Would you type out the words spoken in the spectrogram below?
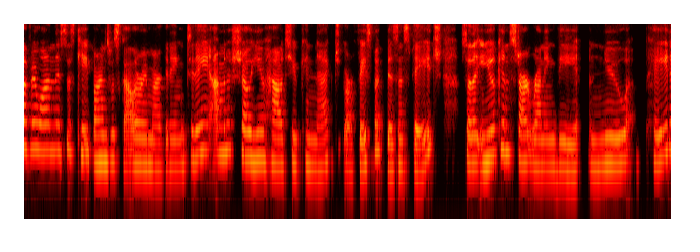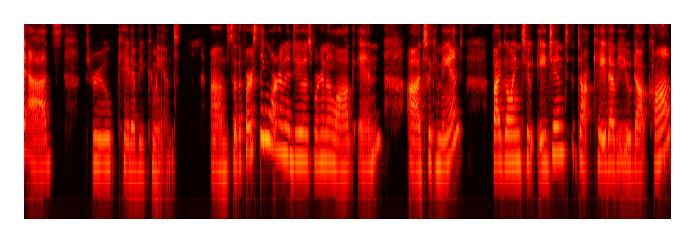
everyone, this is Kate Barnes with Scholar Marketing. Today I'm going to show you how to connect your Facebook business page so that you can start running the new paid ads through KW Command. Um, so the first thing we're going to do is we're going to log in uh, to Command by going to agent.kw.com.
